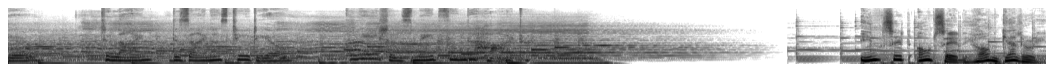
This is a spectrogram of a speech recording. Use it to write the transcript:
you. To Line Designer Studio, creations made from the heart. Inside Outside Home gallery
